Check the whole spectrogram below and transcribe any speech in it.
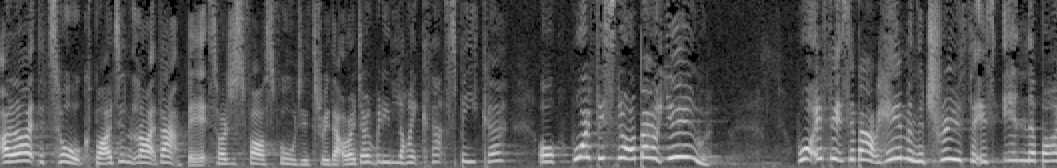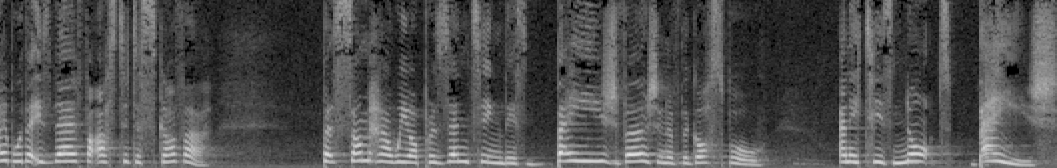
I like the talk, but I didn't like that bit, so I just fast forwarded through that. Or I don't really like that speaker. Or what if it's not about you? What if it's about Him and the truth that is in the Bible that is there for us to discover? But somehow we are presenting this beige version of the gospel, and it is not beige.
